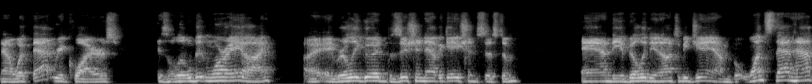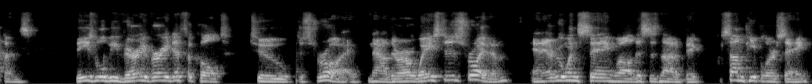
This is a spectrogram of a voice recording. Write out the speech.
Now, what that requires is a little bit more AI, a really good position navigation system, and the ability not to be jammed. But once that happens, these will be very, very difficult to destroy. Now, there are ways to destroy them, and everyone's saying, well, this is not a big, some people are saying,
